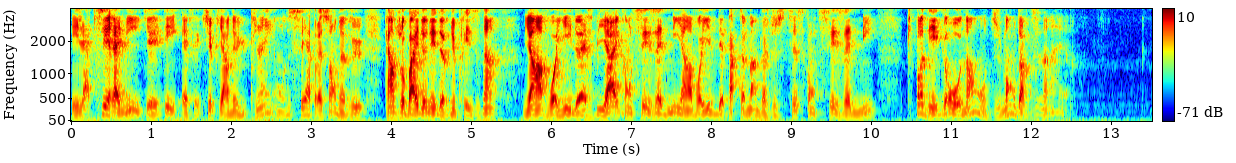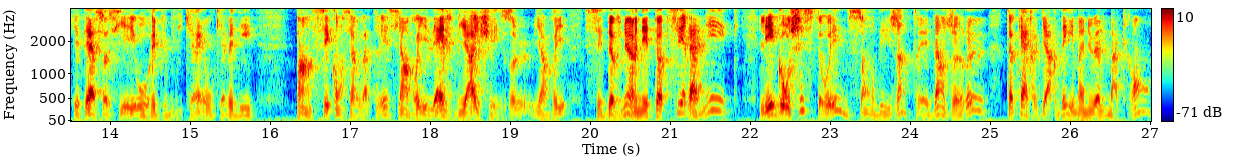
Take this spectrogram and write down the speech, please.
et la tyrannie qui a été effectuée. Puis il y en a eu plein, on le sait. Après ça, on a vu, quand Joe Biden est devenu président, il a envoyé le FBI contre ses ennemis, il a envoyé le département de la justice contre ses ennemis, puis pas des gros noms, du monde ordinaire, qui étaient associés aux républicains ou qui avaient des pensées conservatrices. Il a envoyé le FBI chez eux, il a envoyé... C'est devenu un État tyrannique. Les gauchistoïdes sont des gens très dangereux. T'as qu'à regarder Emmanuel Macron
